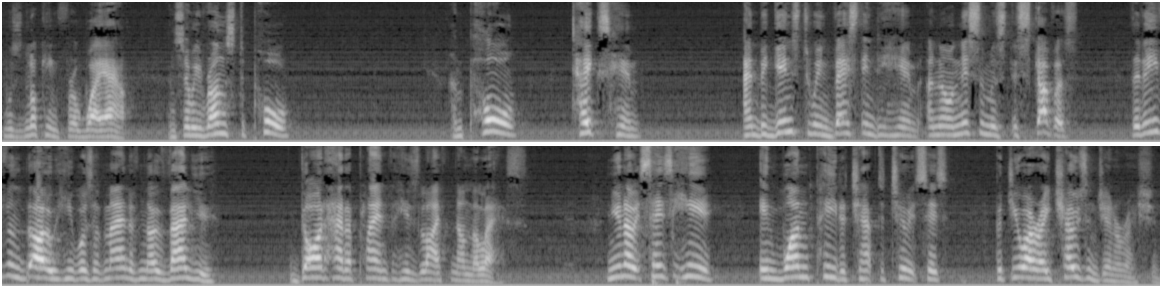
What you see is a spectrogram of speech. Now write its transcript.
was looking for a way out. And so he runs to Paul. And Paul takes him and begins to invest into him. And Onesimus discovers that even though he was a man of no value, God had a plan for his life nonetheless. And you know, it says here in 1 Peter chapter 2, it says, But you are a chosen generation.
